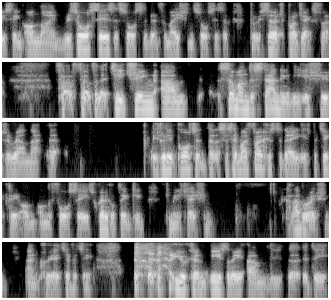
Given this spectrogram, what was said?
using online resources as sources of information, sources of for research projects, for for, for, for their teaching, um, some understanding of the issues around that uh, is really important. But as I say, my focus today is particularly on, on the four C's, critical thinking, communication, collaboration, and creativity. you can easily um, the, the, the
